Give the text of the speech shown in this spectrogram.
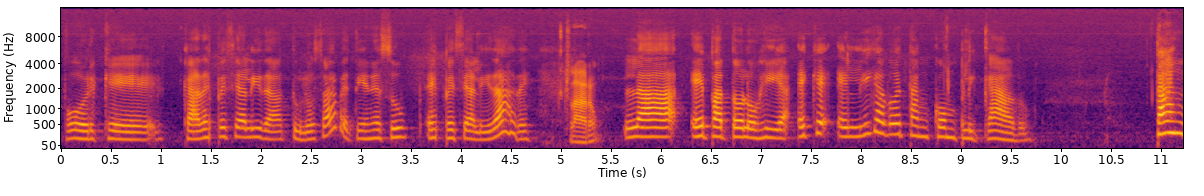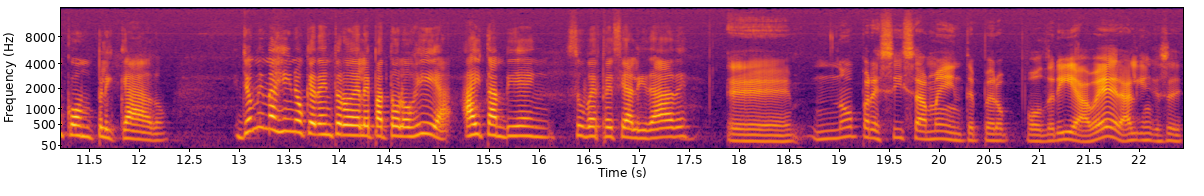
Porque cada especialidad, tú lo sabes, tiene sus especialidades. Claro. La hepatología, es que el hígado es tan complicado tan complicado. Yo me imagino que dentro de la hepatología hay también subespecialidades. Eh, no precisamente, pero podría haber alguien que se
